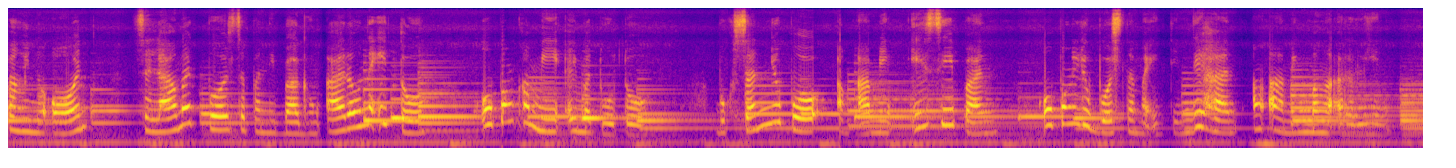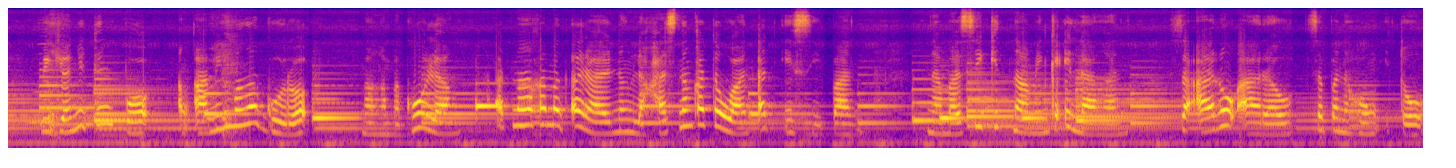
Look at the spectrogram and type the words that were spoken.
Panginoon, salamat po sa panibagong araw na ito upang kami ay matuto. Buksan niyo po ang aming isipan upang lubos na maintindihan ang aming mga aralin. Bigyan niyo din po ang aming mga guro, mga magulang, at mga kamag-aral ng lakas ng katawan at isipan na masigit naming kailangan sa araw-araw sa panahong ito.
